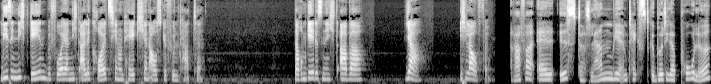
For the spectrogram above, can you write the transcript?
ließ ihn nicht gehen, bevor er nicht alle Kreuzchen und Häkchen ausgefüllt hatte. Darum geht es nicht, aber ja, ich laufe. Raphael ist, das lernen wir im Text, gebürtiger Pole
